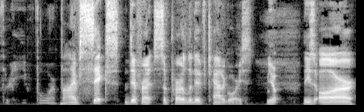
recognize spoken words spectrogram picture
three, four, five, six different superlative categories. Yep. These are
